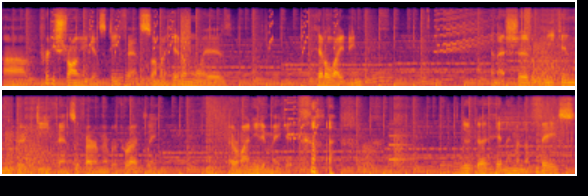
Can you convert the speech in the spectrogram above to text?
um, pretty strong against defense. So I'm going to hit them with hit a lightning. And that should weaken their defense if I remember correctly. Never mind, he didn't make it. Lucca hitting him in the face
